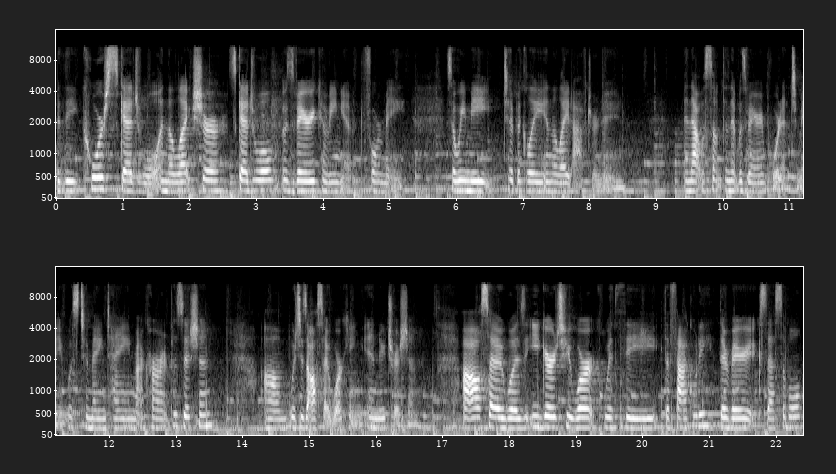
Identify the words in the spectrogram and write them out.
The course schedule and the lecture schedule was very convenient for me. So we meet typically in the late afternoon. And that was something that was very important to me, was to maintain my current position, um, which is also working in nutrition. I also was eager to work with the, the faculty. They're very accessible,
